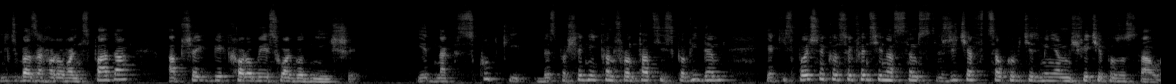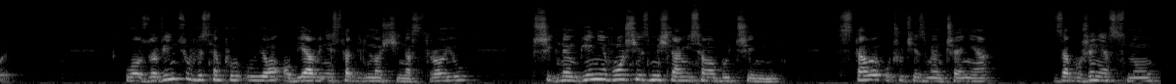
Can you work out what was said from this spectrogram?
Liczba zachorowań spada, a przebieg choroby jest łagodniejszy. Jednak skutki bezpośredniej konfrontacji z COVID-em, jak i społeczne konsekwencje następstw życia w całkowicie zmienionym świecie pozostały. U ozdrowieńców występują objawy niestabilności nastroju, przygnębienie włącznie z myślami samobójczymi, stałe uczucie zmęczenia, zaburzenia snu,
